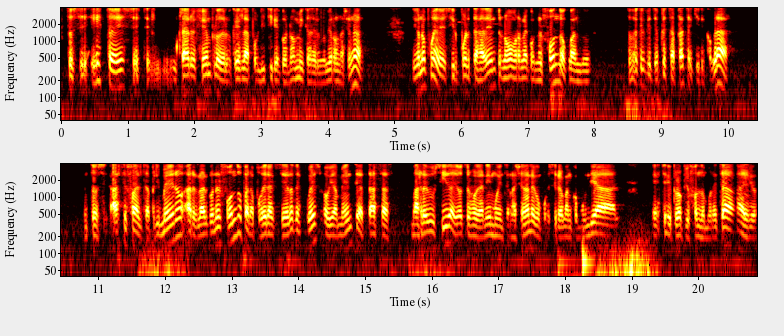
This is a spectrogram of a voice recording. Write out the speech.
Entonces, esto es este, un claro ejemplo de lo que es la política económica del gobierno nacional. Digo, no puede decir puertas adentro, no vamos a hablar con el fondo cuando todo aquel que te presta plata quiere cobrar. Entonces, hace falta primero arreglar con el fondo para poder acceder después, obviamente, a tasas más reducidas de otros organismos internacionales, como puede ser el Banco Mundial, este, el propio Fondo Monetario.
